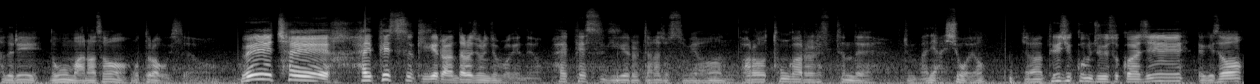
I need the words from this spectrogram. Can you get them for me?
차들이 너무 많아서 못 들어가고 있어요. 왜 차에 하이패스 기계를 안 달아주는지 모르겠네요. 하이패스 기계를 달아줬으면 바로 통과를 했을 텐데 좀 많이 아쉬워요. 자, 대지꿈 주유소까지 여기서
